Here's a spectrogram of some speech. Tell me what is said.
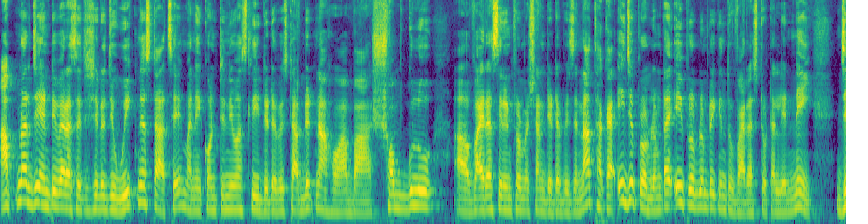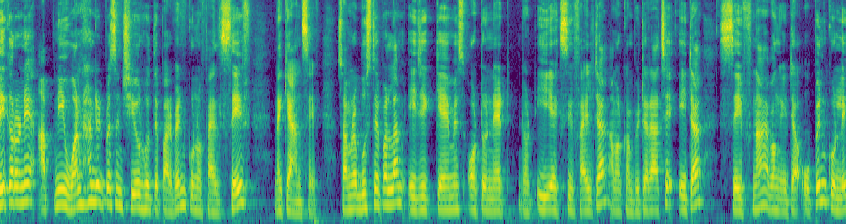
আপনার যে অ্যান্টিভাইরাস আছে সেটা যে উইকনেসটা আছে মানে কন্টিনিউয়াসলি ডেটাবেসটা আপডেট না হওয়া বা সবগুলো ভাইরাসের ইনফরমেশান ডেটাবেসে না থাকা, এই যে প্রবলেমটা এই প্রবলেমটা কিন্তু ভাইরাস টোটালে নেই। যে কারণে আপনি ওয়ান হান্ড্রেড পার্সেন্ট শিওর হতে পারবেন কোনো ফাইল সেফ নাকি আনসেফ সো আমরা বুঝতে পারলাম এই যে K M KMS autonet dot exe ফাইলটা আমার কম্পিউটারে আছে, এটা সেফ না এবং এটা ওপেন করলে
